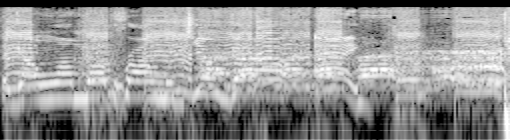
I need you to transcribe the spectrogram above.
They got one more problem with you, girl. Hey.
